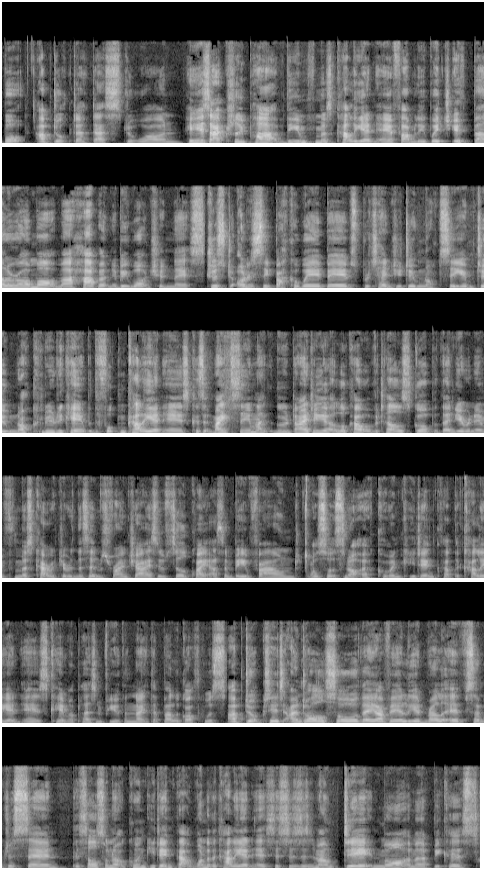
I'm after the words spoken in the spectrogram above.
but abductor. That's the one. He is actually part of the infamous Caliente family, which if Bella or Mortimer happen to be watching this, just honestly back away, babes. Pretend you do not see him. Do not communicate with the fucking Calientes, because it might seem like a good idea to look out of a telescope, but then you're an infamous character in the Sims franchise who still quite hasn't been found. Also, it's not a coinky dink that the Calientes came a Pleasant View the night that Bella Goth was abducted, and also they have alien relatives. I'm just saying. It's also not quinky dink that one of the Caliente sisters is now dating Mortimer because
